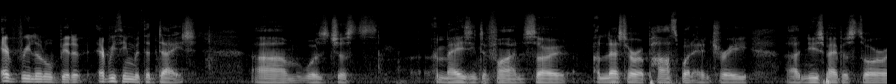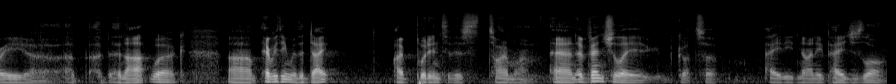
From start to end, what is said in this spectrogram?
every little bit of, everything with a date um, was just amazing to find. So a letter, a passport entry, a newspaper story, uh, a, a, an artwork, um, everything with a date, I put into this timeline. And eventually it got to 80, 90 pages long.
